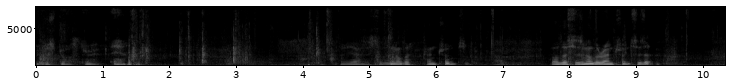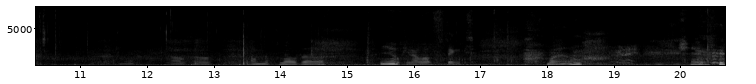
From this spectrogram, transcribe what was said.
we just go through here. So yeah, this is another entrance. Oh, this is another entrance, is it? Also, on the floor there. Yeah. Fucking hell, that stinks. Right. Oh. Shit.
